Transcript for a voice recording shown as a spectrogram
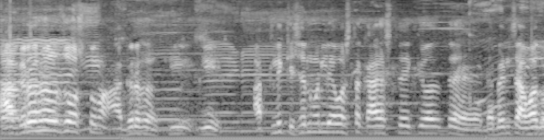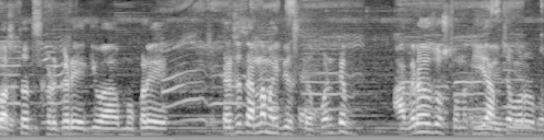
आग्रह जो असतो ना आग्रह की ये आतली kitchen मधली अवस्था काय असते किंवा डब्यांचे आवाज वाजतोच खडखडे किंवा मोकळे त्यांचं त्यांना माहिती असतं. पण ते आग्रह जो असतो ना की आमच्या बरोबर.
